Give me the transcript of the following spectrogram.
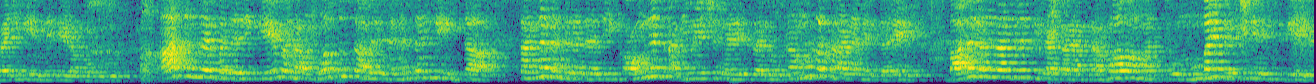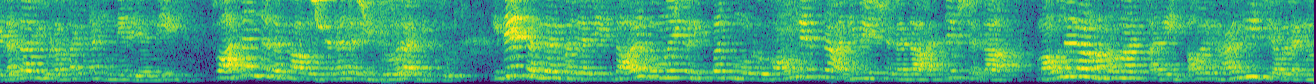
ಗಳಿಗೆ ಎಂದು ಹೇಳಬಹುದು. ಆ ಸಂದರ್ಭದಲ್ಲಿ ಕೇವಲ ಮೂವತ್ತು ಸಾವಿರ ಜನಸಂಖ್ಯೆ ಇದ್ದ ಸಣ್ಣ ನಗರದಲ್ಲಿ ಕಾಂಗ್ರೆಸ್ ಅಧಿವೇಶನ ನಡೆಸಲು ಪ್ರಮುಖ ಕಾರಣವೆಂದರೆ ಬಾಲಗಂಗಾಧರ ತಿಲಕರ ಪ್ರಭಾವ ಮತ್ತು ಮುಂಬೈ ಪ್ರೆಸಿಡೆನ್ಸಿಗೆ ಬೆಳಗಾವಿ ಒಳಪಟ್ಟ ಹಿನ್ನೆಲೆಯಲ್ಲಿ ಸ್ವಾತಂತ್ರ್ಯದ ಕಾವು ಜನರಲ್ಲಿ ಜೋರಾಗಿತ್ತು. ಇದೇ ಸಂದರ್ಭದಲ್ಲಿ ಸಾವಿರದ ಒಂಬೈನೂರ ಇಪ್ಪತ್ಮೂರು ಕಾಂಗ್ರೆಸ್ನ ಅಧಿವೇಶನದ ಅಧ್ಯಕ್ಷದ ಮೌಲಾನಾ ಮಹಮ್ಮದ್ ಅಲಿ ಅವರು ಗಾಂಧೀಜಿ ಅವರನ್ನು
